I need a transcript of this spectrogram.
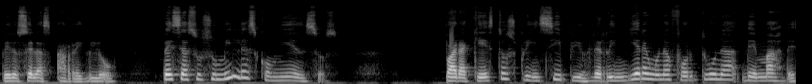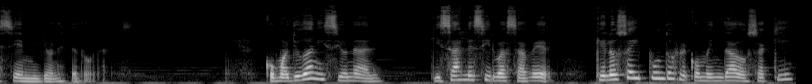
pero se las arregló, pese a sus humildes comienzos, para que estos principios le rindieran una fortuna de más de 100 millones de dólares. Como ayuda adicional, quizás le sirva saber que los seis puntos recomendados aquí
